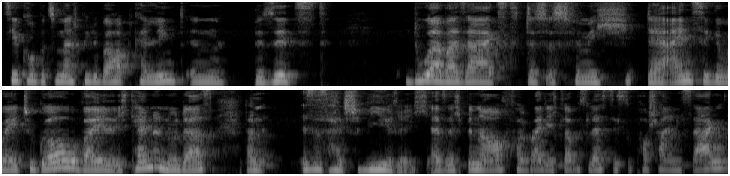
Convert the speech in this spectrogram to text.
Zielgruppe zum Beispiel überhaupt kein LinkedIn besitzt, du aber sagst, das ist für mich der einzige Way to go, weil ich kenne nur das, dann ist es halt schwierig. Also ich bin da auch voll bei dir. Ich glaube, es lässt sich so pauschal nicht sagen.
